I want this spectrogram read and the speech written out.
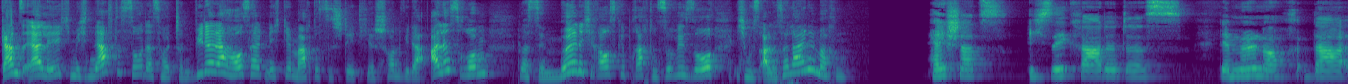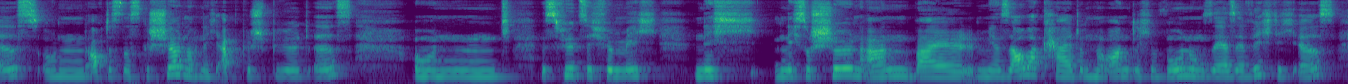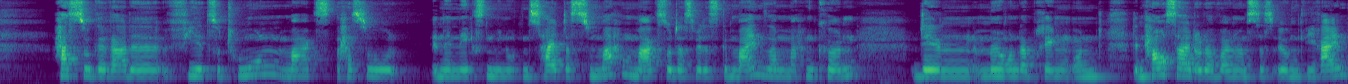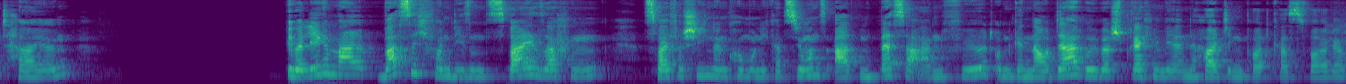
Ganz ehrlich, mich nervt es so, dass heute schon wieder der Haushalt nicht gemacht ist. Es steht hier schon wieder alles rum. Du hast den Müll nicht rausgebracht und sowieso, ich muss alles alleine machen. Hey Schatz, ich sehe gerade, dass der Müll noch da ist und auch, dass das Geschirr noch nicht abgespült ist. Und es fühlt sich für mich nicht, nicht so schön an, weil mir Sauberkeit und eine ordentliche Wohnung sehr, sehr wichtig ist. Hast du gerade viel zu tun? Magst, hast du in den nächsten Minuten Zeit, das zu machen? Magst du, dass wir das gemeinsam machen können? Den Müll runterbringen und den Haushalt oder wollen wir uns das irgendwie reinteilen? Überlege mal, was sich von diesen zwei Sachen zwei verschiedenen Kommunikationsarten besser anfühlt. Und genau darüber sprechen wir in der heutigen Podcast-Folge.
